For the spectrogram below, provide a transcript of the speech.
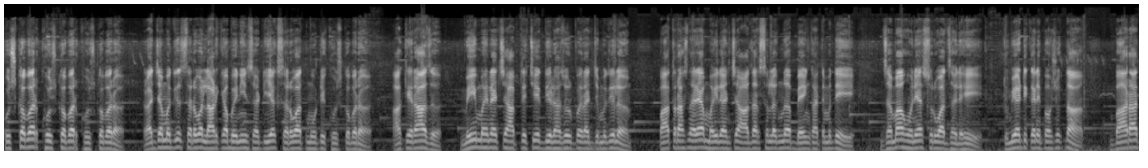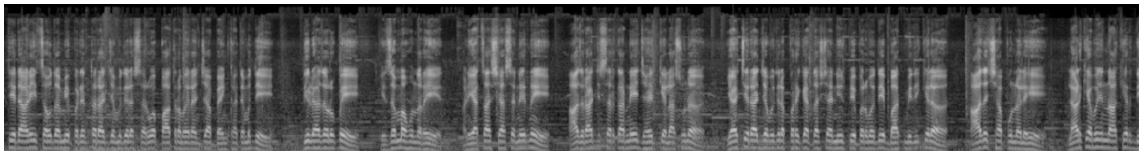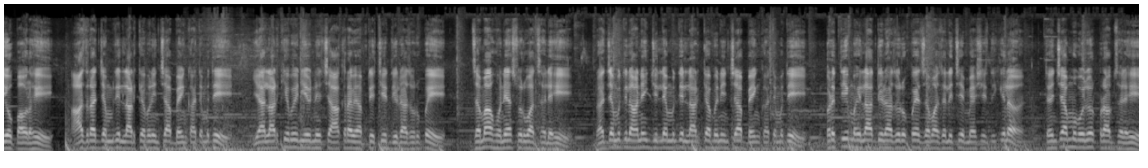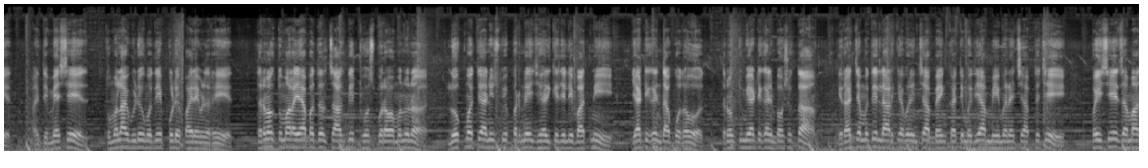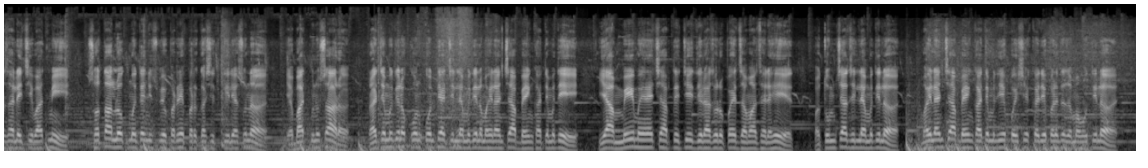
खुशखबर खुशखबर खुशखबर. राज्यामधील सर्व लाडक्या बहिणींसाठी एक सर्वात मोठी खुशखबर. अखेर आज मे महिन्याच्या हप्त्याचे दीड हजार रुपये राज्यामधील पात्र असणाऱ्या महिलांच्या आधार संलग्न बँक खात्यामध्ये जमा होण्यास सुरुवात झाली आहे. तुम्ही या ठिकाणी पाहू शकता बारा तेरा आणि चौदा मे पर्यंत राज्यामधील सर्व पात्र महिलांच्या बँक खात्यामध्ये दीड हजार रुपये हे जमा होणार आहेत आणि याचा शासन निर्णय आज राज्य सरकारने जाहीर केला असून याची राज्यामधील प्रख्यात अशा न्यूजपेपरमध्ये बातमी देखील आजच छापून आले आहे. लाडक्या बहिणींना अखेर देव पावलं आहे आज राज्यामधील लाडक्या बहिणींच्या बँक खात्यामध्ये या लाडकी बहीण योजनेच्या अकराव्या हप्त्याचे दीड हजार रुपये जमा होण्यास सुरुवात झाली आहे. राज्यामधील अनेक जिल्ह्यामधील लाडक्या बहिणींच्या बँक खात्यामध्ये प्रति महिला दीड हजार रुपये जमा झाल्याचे मेसेज देखील त्यांच्या मोबाईलवर प्राप्त झाले आहेत. आणि ते मेसेज तुम्हाला व्हिडिओमध्ये पुढे पाहायला मिळणार आहेत. तर मग तुम्हाला याबद्दलचा अगदी ठोस पुरावा म्हणून लोकमत या न्यूजपेपरने जाहीर केलेली बातमी या ठिकाणी दाखवत आहोत. तर मग तुम्ही या ठिकाणी पाहू शकता राज्यामध्ये लाडक्या बहिणींच्या बँक खात्यामध्ये या मे महिन्याच्या हप्त्याचे पैसे जमा झाल्याची बातमी स्वतः लोकमत या न्यूजपेपरने प्रकाशित केली असून या बातमीनुसार राज्यामधील कोणकोणत्या जिल्ह्यामधील महिलांच्या बँक खात्यामध्ये या मे महिन्याच्या हप्त्याचे दीड हजार रुपये जमा झाले आहेत व तुमच्या जिल्ह्यामधील महिलांच्या बँक खात्यामध्ये पैसे कधीपर्यंत जमा होतील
